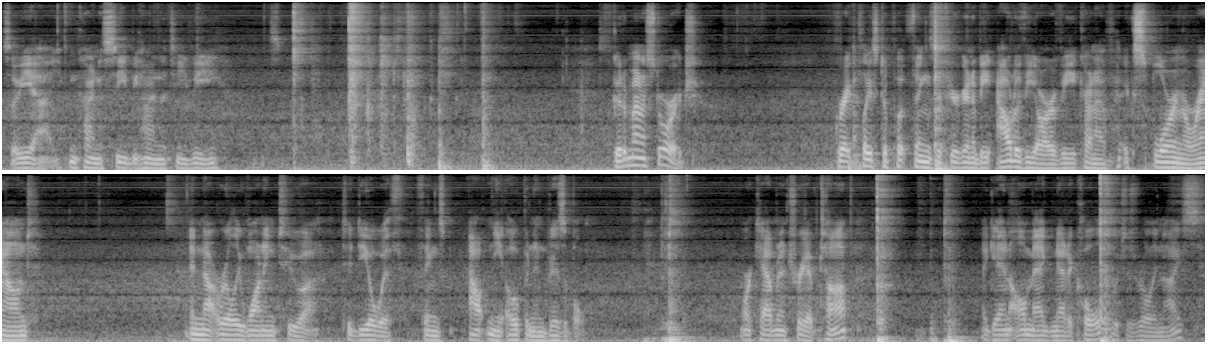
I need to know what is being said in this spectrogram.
So yeah, you can kind of see behind the TV. Good amount of storage. Great place to put things if you're going to be out of the RV, kind of exploring around and not really wanting to, uh, to deal with things out in the open and visible. More cabinetry up top. Again, all magnetic holes, which is really nice.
